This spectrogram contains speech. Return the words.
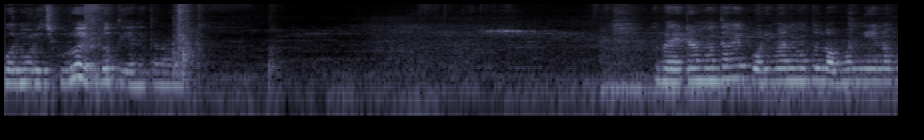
গোলমরিচ গুঁড়ো এগুলো দিয়ে নিতে পারেন। এবার এটার মধ্যে আমি পরিমাণ মতো লবণ নিয়ে নেব।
